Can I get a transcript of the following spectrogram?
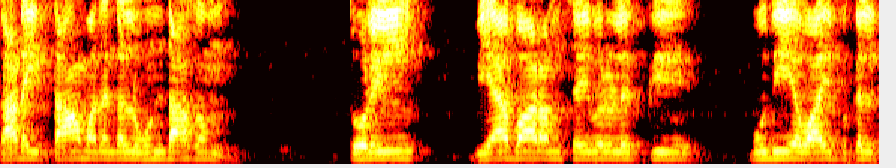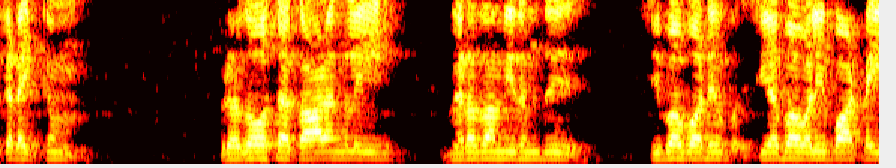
தடை தாமதங்கள் உண்டாகும். தொழில் வியாபாரம் செய்பவர்களுக்கு புதிய வாய்ப்புகள் கிடைக்கும். பிரதோஷ காலங்களில் விரதம் இருந்து சிவபடி சிவ வழிபாட்டை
